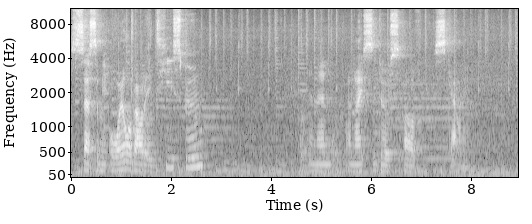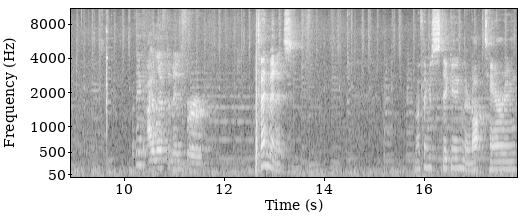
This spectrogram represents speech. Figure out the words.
sesame oil, about a teaspoon, and then a nice dose of scallion. I think I left them in for 10 minutes. Nothing is sticking, they're not tearing.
